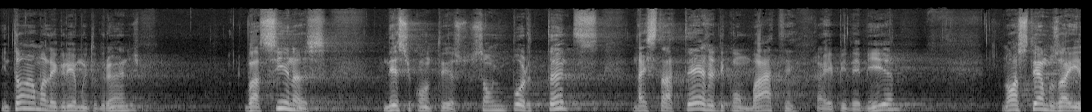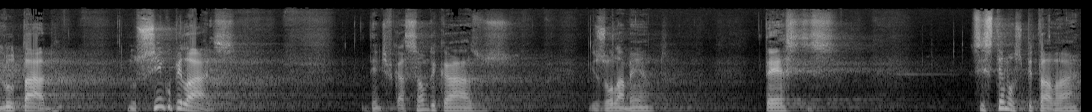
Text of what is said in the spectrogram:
Então é uma alegria muito grande. Vacinas, nesse contexto, são importantes na estratégia de combate à epidemia. Nós temos aí lutado nos cinco pilares: identificação de casos, isolamento, testes, sistema hospitalar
